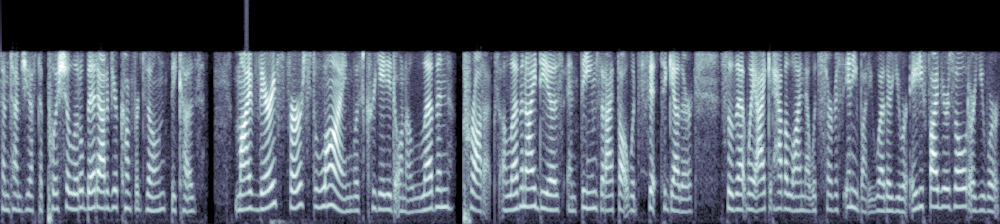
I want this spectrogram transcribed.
sometimes you have to push a little bit out of your comfort zone because my very first line was created on 11 products, 11 ideas and themes that I thought would fit together so that way I could have a line that would service anybody, whether you were 85 years old or you were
